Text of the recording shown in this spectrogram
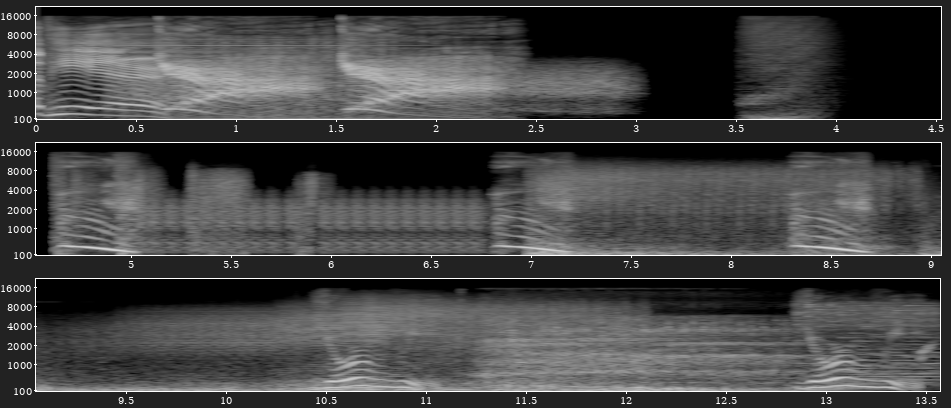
Of here! Yeah! Yeah! You're weak. You're weak.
